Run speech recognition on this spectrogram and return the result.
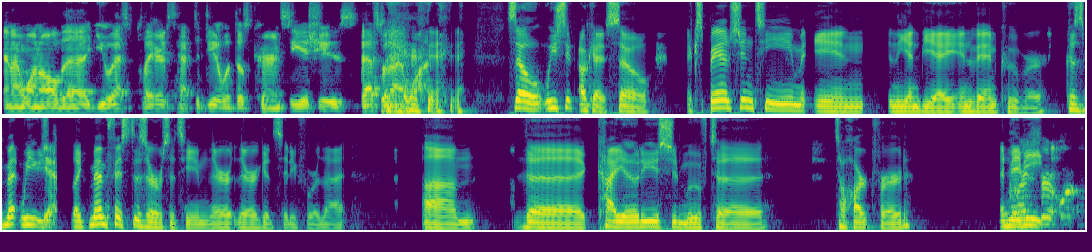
and I want all the U.S. players to have to deal with those currency issues. That's what I want. so we should, okay. So expansion team in, in the NBA in Vancouver. Cause we, Yeah. like Memphis deserves a team. They're, they're a good city for that. Um, the Coyotes should move to, to Hartford. And maybe Hartford, or,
